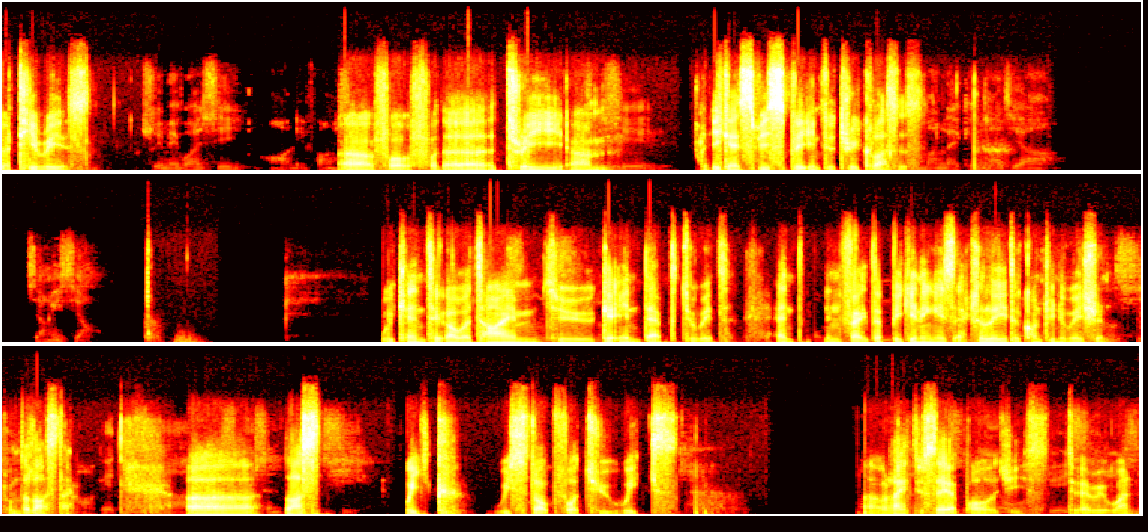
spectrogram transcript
materials uh, for for the three um, it can be split into three classes. We can take our time to get in depth to it. And in fact, the beginning is actually the continuation from the last time. Uh, last week, we stopped for two weeks. I would like to say apologies to everyone.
